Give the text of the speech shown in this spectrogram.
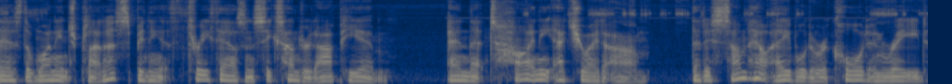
There's the 1 inch platter spinning at 3600 RPM, and that tiny actuator arm that is somehow able to record and read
